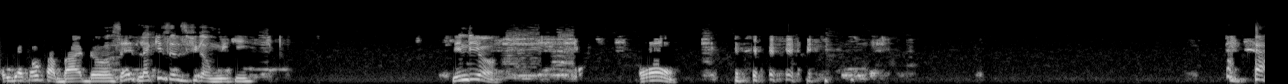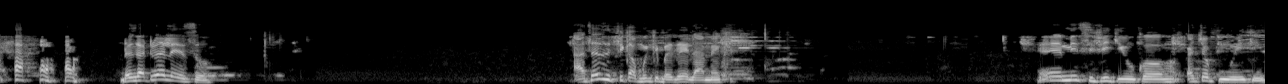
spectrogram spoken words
Haijakauka bado. Sasa lakini siwezi fika mwiki si ndio? Eh. Dongatweleso asezi fika mwiki by the eh, mi sifiki huko kachop mwiki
